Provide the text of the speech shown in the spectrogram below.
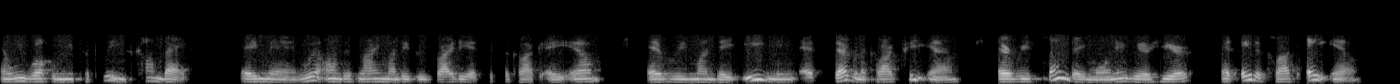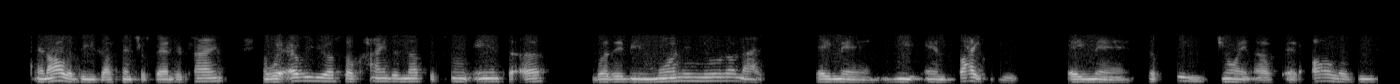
And we welcome you to please come back Amen. We're on this line Monday through Friday at 6 o'clock a.m., every Monday evening at 7 o'clock p.m., every Sunday morning we're here at 8 o'clock a.m. And all of these are Central Standard Time. And wherever you are so kind enough to tune in to us, whether it be morning, noon, or night, amen, we invite you, amen, to please join us at all of these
